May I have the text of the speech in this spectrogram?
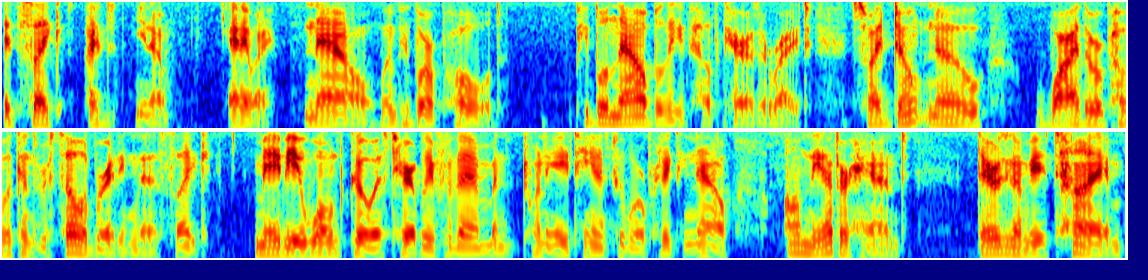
It's like I, you know. Anyway, now when people are polled, people now believe healthcare is a right. So I don't know why the Republicans were celebrating this. Like maybe it won't go as terribly for them in 2018 as people are predicting now. On the other hand, there's going to be a time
